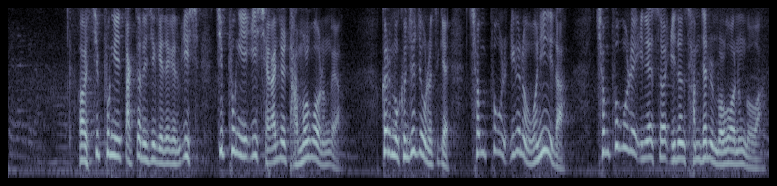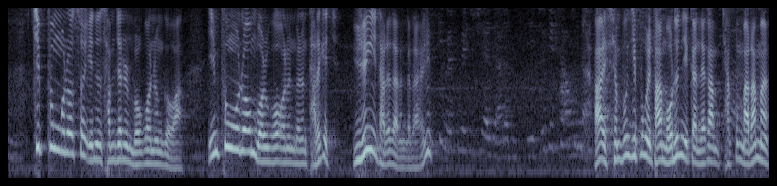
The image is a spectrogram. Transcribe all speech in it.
세 가지가 다 어, 지풍이 딱 떨어지게 되면 이 시- 지풍이 이 세 가지를 다 몰고 오는 거야. 그러면 근본적으로 어떻게 천풍을 이거는 원인이다. 천풍으로 인해서 이런 삼재를 몰고 오는 거와 지풍으로서 이런 삼재를 몰고 오는 거와 인풍으로 몰고 오는 거는 다르겠지. 유형이 다르다는 거다. 아, 천풍 지풍을 다 모르니까 내가 자꾸 말하면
